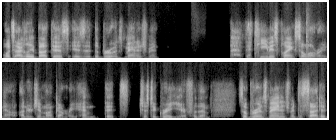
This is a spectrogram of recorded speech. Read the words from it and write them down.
what's ugly about this is that the Bruins management, the team is playing so well right now under Jim Montgomery, and it's just a great year for them. So, Bruins management decided,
